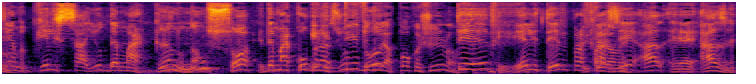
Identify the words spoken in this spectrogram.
dois temas, porque ele saiu demarcando, não só, ele demarcou o Ele Brasil teve todo. do Iapoca ao Chuí, não? Teve, ele teve para fazer, a- é, as-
